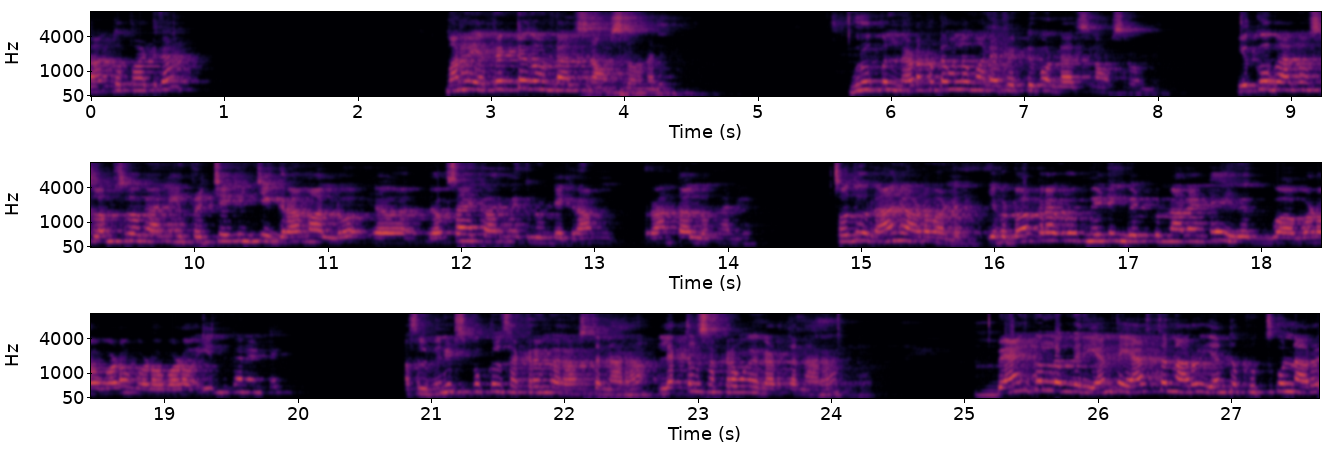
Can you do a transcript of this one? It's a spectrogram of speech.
దాంతో పాటుగా మనం ఎఫెక్టివ్గా ఉండాల్సిన అవసరం ఉన్నది. గ్రూపులు నడపడంలో మనం ఎఫెక్టివ్గా ఉండాల్సిన అవసరం ఉంది. ఎక్కువ భాగం స్లమ్స్లో కానీ ప్రత్యేకించి గ్రామాల్లో వ్యవసాయ కార్మికులు ఉండే గ్రామ ప్రాంతాల్లో కానీ చదువు రాని ఆడవాళ్ళు. ఇక డోక్రా గ్రూప్ మీటింగ్ పెట్టుకున్నారంటే ఇది గొడవ గొడవ గొడవ గొడవ. ఎందుకనంటే అసలు మినిట్స్ బుక్కులు సక్రమంగా రాస్తున్నారా? లెక్కలు సక్రమంగా కడుతున్నారా? బ్యాంకుల్లో మీరు ఎంత వేస్తున్నారు ఎంత పుచ్చుకున్నారు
